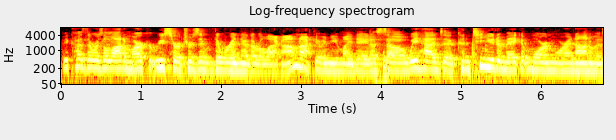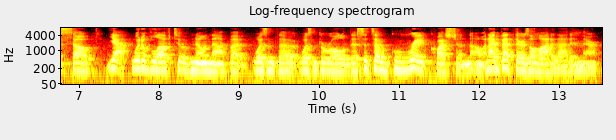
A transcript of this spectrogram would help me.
because there was a lot of market researchers that were in there that were like, I'm not giving you my data. So we had to continue to make it more and more anonymous. So yeah, would have loved to have known that, but wasn't the wasn't the role of this. It's a great question though, and I bet there's a lot of that in there.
